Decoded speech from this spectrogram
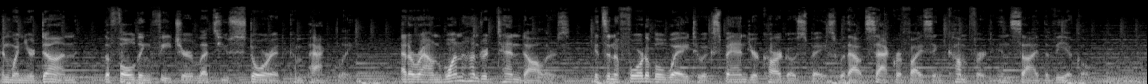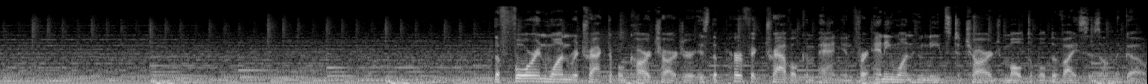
And when you're done, the folding feature lets you store it compactly. At around $110, it's an affordable way to expand your cargo space without sacrificing comfort inside the vehicle. The 4-in-1 retractable car charger is the perfect travel companion for anyone who needs to charge multiple devices on the go.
